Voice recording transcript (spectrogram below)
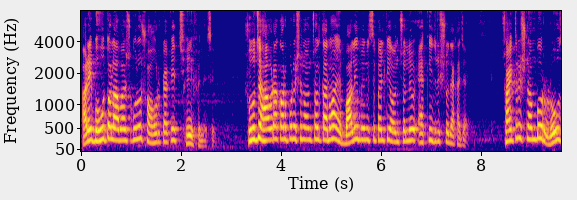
আর এই বহুতল আবাসগুলো শহরটাকে ছেয়ে ফেলেছে। শুধু যে হাওড়া কর্পোরেশন অঞ্চল তা নয়, বালি মিউনিসিপ্যালিটি অঞ্চলেও একই দৃশ্য দেখা যায়। সাঁত্রিশ নম্বর রোজ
